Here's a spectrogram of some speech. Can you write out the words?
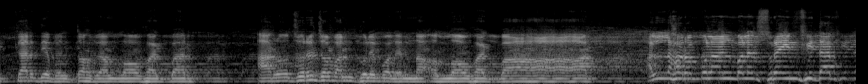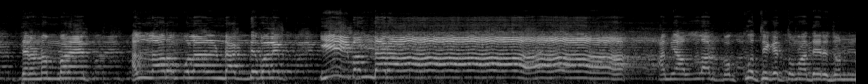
চিৎকার দিয়ে বলতে হবে, আল্লাহ আকবার। আরও জোরে জবান খুলে বলেন না, আল্লাহ আকবার। আল্লাহ রব্বুল আলম বলেন সুরাইন ফিতার তেরো নম্বর এক আল্লাহ রব্বুল আলম ডাক দিয়ে বলেন, এ বান্দারা আমি আল্লাহর পক্ষ থেকে তোমাদের জন্য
